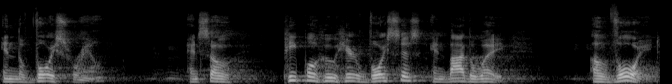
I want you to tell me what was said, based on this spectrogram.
in the voice realm? And so, people who hear voices, and by the way, avoid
